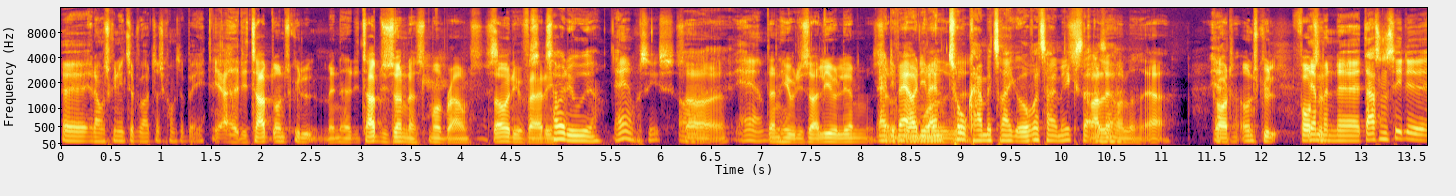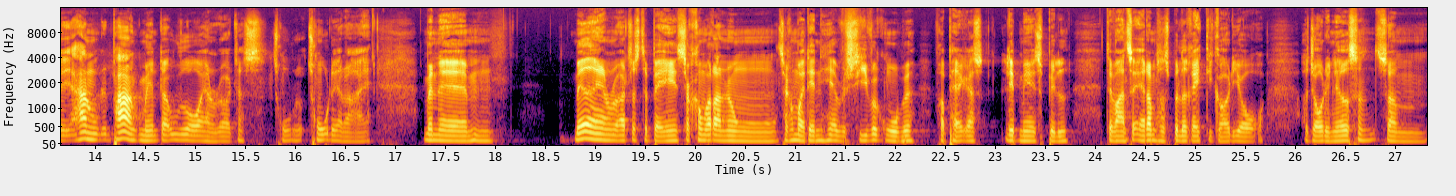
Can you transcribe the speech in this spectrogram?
Øh, eller måske indtil Rodgers kommer tilbage. Ja, havde de tabt, undskyld, men havde de tabt i søndags mod Browns, så var de jo færdige. Så var de ude, ja. Ja, ja, præcis. Så, og, ja, ja. Den hævde de så alligevel hjem. Ja, de, vandt, og de var vandt to øh, kampe træk overtime, ikke? Så, altså, ja. Godt, undskyld. Fortsæt. Jamen, øh, der er sådan set, øh, jeg har nogle, et par argumenter ud over Aaron Rodgers. Tro, tro det eller ej. Men øh, med Aaron Rodgers tilbage, så kommer der nogle, så kommer den her receivergruppe fra Packers lidt mere i spil. Det var altså Adams, der spillet rigtig godt i år. Og Jordy Nelson, som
